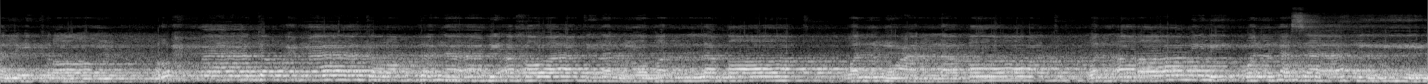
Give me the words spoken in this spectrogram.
والإكرام. رحماك رحماك ربنا بأخواتنا المطلقات والمعلقات والأرامل والمساكين.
